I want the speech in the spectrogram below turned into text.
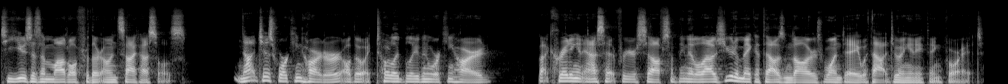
to use as a model for their own side hustles. Not just working harder, although I totally believe in working hard, but creating an asset for yourself, something that allows you to make $1,000 one day without doing anything for it.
